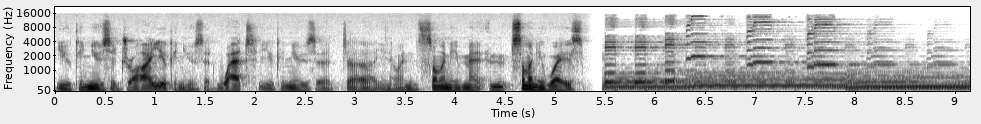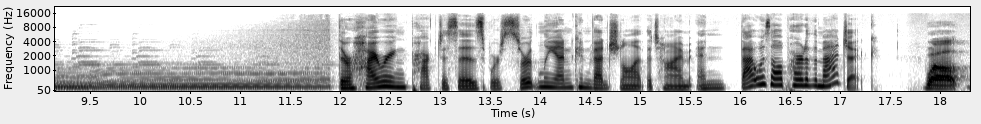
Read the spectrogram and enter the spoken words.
You can use it dry. You can use it wet. You can use it, uh, you know, in so many so many ways. Their hiring practices were certainly unconventional at the time, and that was all part of the magic. Well,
